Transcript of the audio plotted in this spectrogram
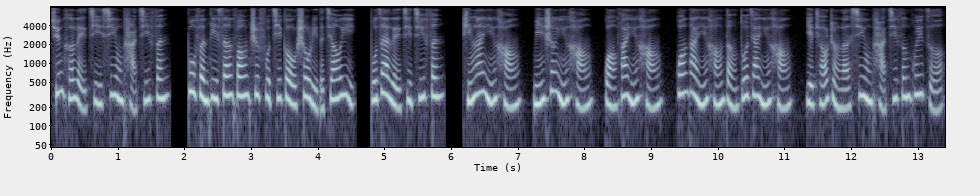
均可累计信用卡积分，部分第三方支付机构受理的交易不再累计积分。平安银行、民生银行、广发银行、光大银行等多家银行也调整了信用卡积分规则，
